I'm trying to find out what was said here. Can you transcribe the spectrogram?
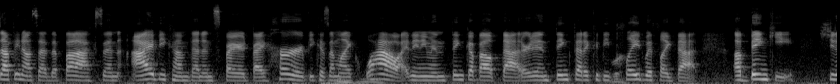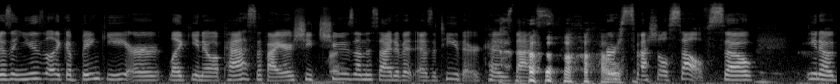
stepping outside the box and i become then inspired by her because i'm like wow i didn't even think about that or I didn't think that it could be played with like that. A binky. She doesn't use it like a binky or like you know a pacifier. She chews on the side of it as a teether because that's her special self. So you know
